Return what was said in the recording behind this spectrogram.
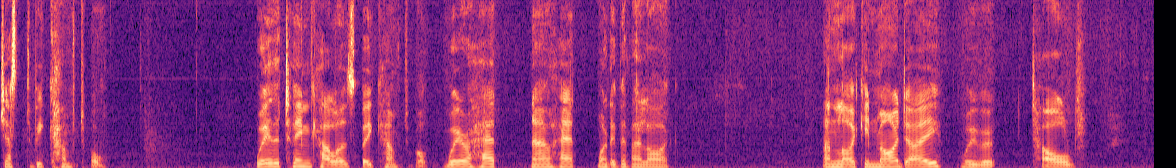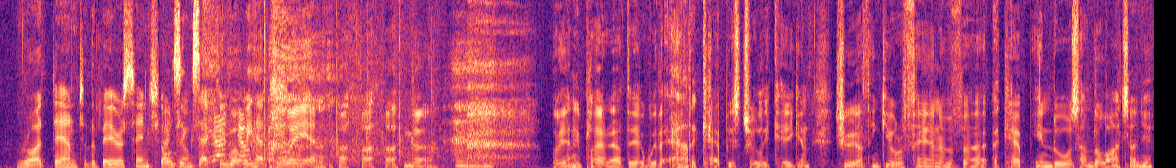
Just to be comfortable. Wear the team colours, be comfortable. Wear a hat, no hat, whatever they like. Unlike in my day, we were told right down to the bare essentials exactly what we had to wear. no. Well, the only player out there without a cap is Julie Keegan. Shuey, I think you're a fan of uh, a cap indoors under lights, aren't you?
